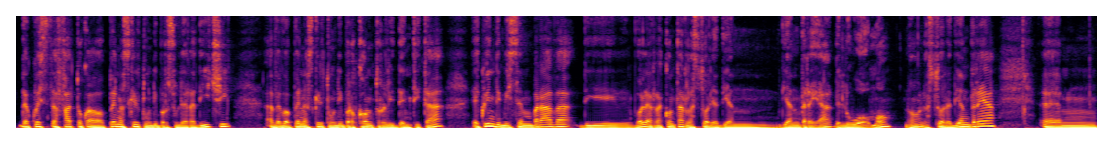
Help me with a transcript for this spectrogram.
da questo fatto qua ho appena scritto un libro sulle radici, avevo appena scritto un libro contro l'identità e quindi mi sembrava di voler raccontare la storia di, An, di Andrea, dell'uomo, no? la storia di Andrea, ehm,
